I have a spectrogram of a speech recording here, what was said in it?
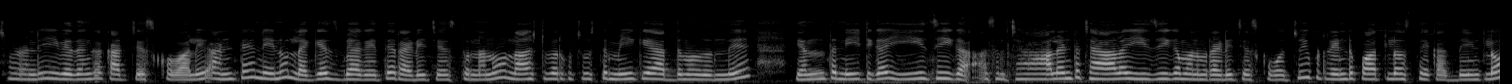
చూడండి ఈ విధంగా కట్ చేసుకోవాలి. అంటే నేను లగేజ్ బ్యాగ్ అయితే రెడీ చేస్తున్నాను. లాస్ట్ వరకు చూస్తే మీకే అర్థమవుతుంది. ఎంత నీట్గా ఈజీగా అసలు చాలా అంటే చాలా ఈజీగా మనం రెడీ చేసుకోవచ్చు. ఇప్పుడు రెండు పార్ట్లు వస్తాయి కదా దీంట్లో.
